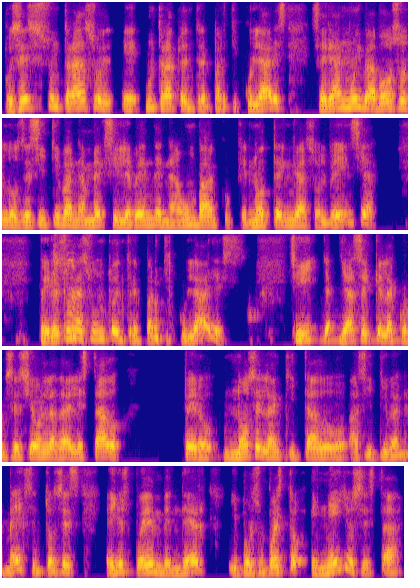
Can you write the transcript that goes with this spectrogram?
pues ese es un, trazo, eh, un trato entre particulares. Serán muy babosos los de Citibanamex si le venden a un banco que no tenga solvencia. Pero es un asunto entre particulares. Sí, ya, sé que la concesión la da el Estado, pero no se la han quitado a Citibanamex. Entonces, ellos pueden vender y, por supuesto, en ellos está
